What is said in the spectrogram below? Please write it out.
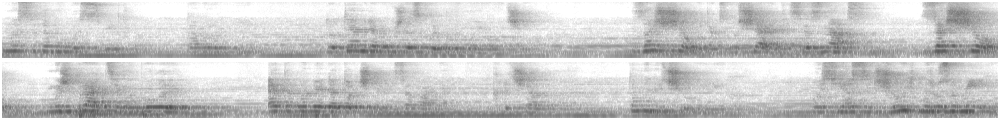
Ми сидимо без світла та брудні. До темряви вже звикли мої очі. За що ви так знущаєтеся з нас? За що? Мы ж братьями були. Эта победа точно не за вами, кричали ми, та ми не чули їх. Ось я сиджу й не розумію.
